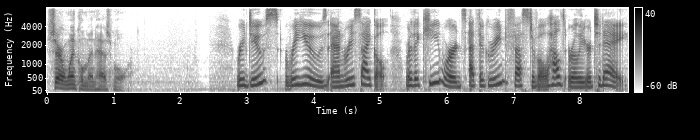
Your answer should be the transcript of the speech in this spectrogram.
Sarah Winkleman has more. Reduce, reuse, and recycle were the key words at the Green Festival held earlier today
